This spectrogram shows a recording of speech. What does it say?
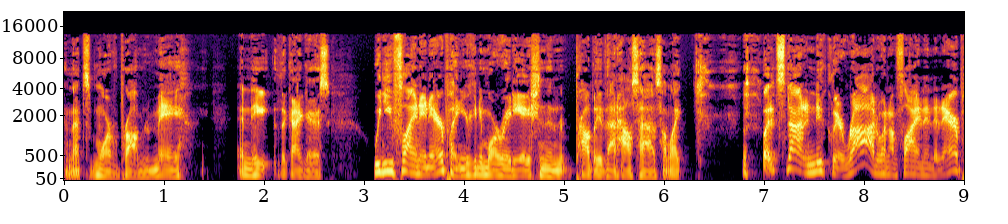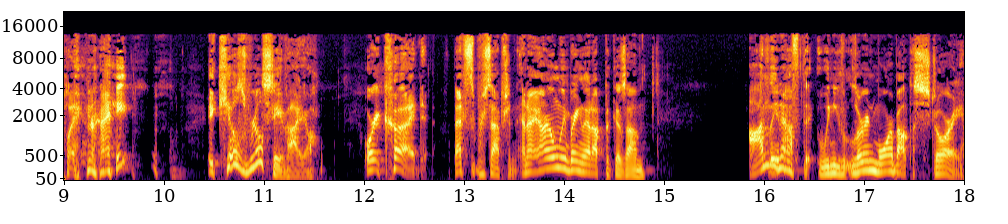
and that's more of a problem to me. And he, the guy goes, when you fly in an airplane, you're getting more radiation than probably that house has. I'm like, but it's not a nuclear rod when I'm flying in an airplane, right? It kills real estate value, or it could. That's the perception. And I only bring that up because, um, oddly enough, that when you learn more about the story,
